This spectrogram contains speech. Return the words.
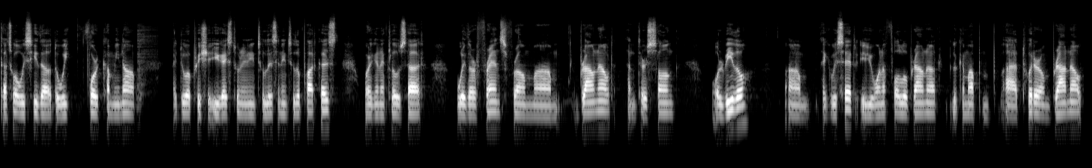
that's what we see the the week four coming up. I do appreciate you guys tuning in to listening to the podcast. We're going to close out with our friends from um, Brownout and their song Olvido. Um, like we said, if you want to follow Brownout, look him up on uh, Twitter on Brownout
